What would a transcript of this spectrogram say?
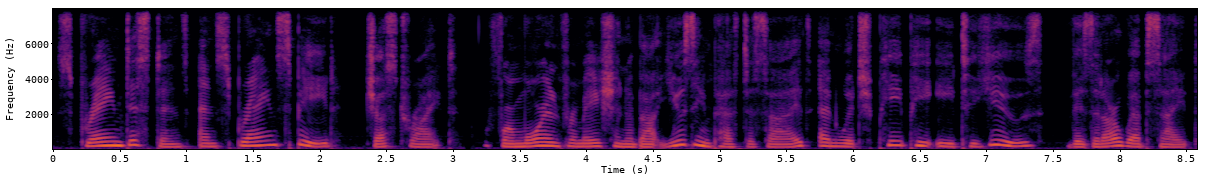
spraying distance, and spraying speed just right. For more information about using pesticides and which PPE to use, visit our website.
